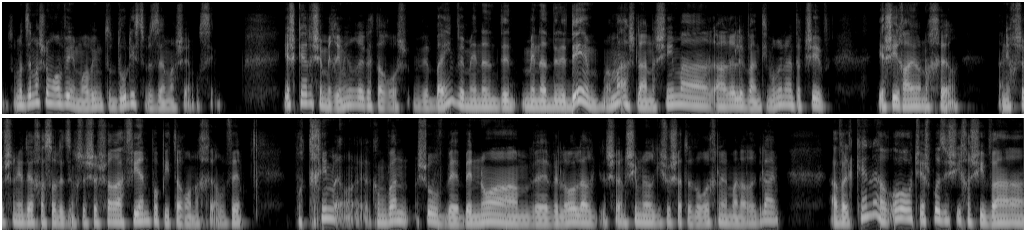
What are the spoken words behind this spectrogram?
זאת אומרת זה מה שהם אוהבים, אוהבים to do list וזה מה שהם עושים. יש כאלה שמרימים רגע את הראש ובאים ומנדנדים ממש לאנשים הרלוונטיים, אומרים להם תקשיב, יש לי רעיון אחר, אני חושב שאני יודע איך לעשות את זה, אני חושב שאפשר לאפיין פה פתרון אחר. ופותחים כמובן שוב בנועם ולא שאנשים לא ירגישו שאתה דורך להם על הרגליים, אבל כן להראות שיש פה איזושהי חשיבה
